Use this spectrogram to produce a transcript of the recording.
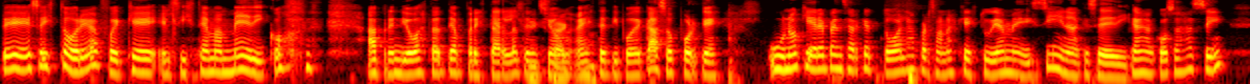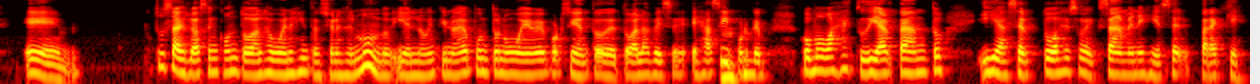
de esa historia fue que el sistema médico aprendió bastante a prestarle atención Exacto. a este tipo de casos porque uno quiere pensar que todas las personas que estudian medicina, que se dedican a cosas así, eh, tú sabes, lo hacen con todas las buenas intenciones del mundo y el 99.9% de todas las veces es así, porque ¿cómo vas a estudiar tanto y hacer todos esos exámenes y hacer, ¿para qué?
